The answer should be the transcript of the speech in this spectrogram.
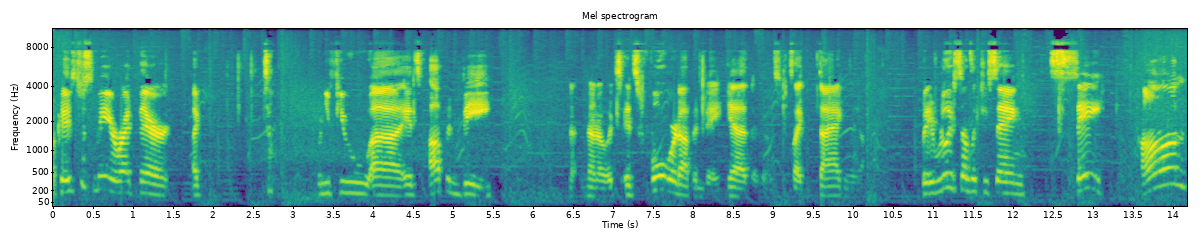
Okay, it's just me right there. Like, when if you, uh, it's up and B. No, no, it's it's forward up and B. Yeah, it's, it's like diagonally up. But it really sounds like she's saying, say, Ton?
